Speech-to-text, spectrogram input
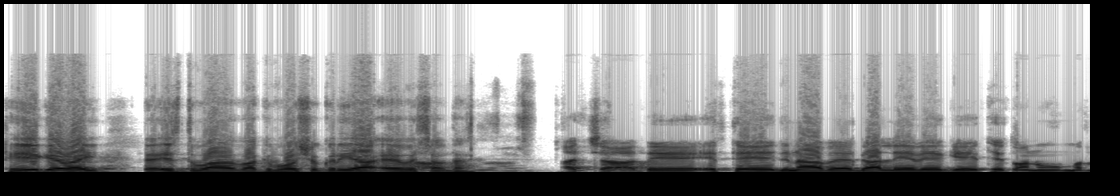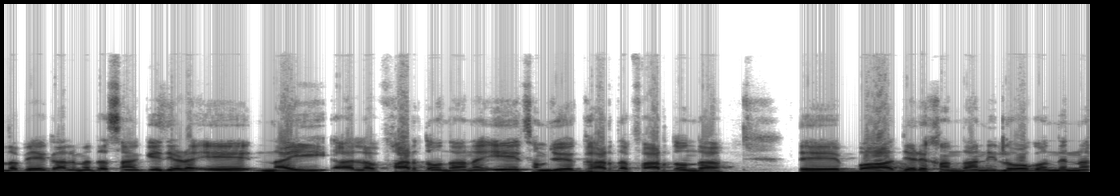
ਠੀਕ ਹੈ ਭਾਈ ਤੇ ਇਸ ਤੋਂ ਬਾਅਦ ਬਾਕੀ ਬਹੁਤ ਸ਼ੁਕਰੀਆ, ਇਹ ਸਭ ਦਾ। ਅੱਛਾ, ਤੇ ਇੱਥੇ ਜਨਾਬ, ਗੱਲ ਇਹ ਵੇ ਕਿ ਇੱਥੇ ਤੁਹਾਨੂੰ ਮਤਲਬ ਇਹ ਗੱਲ ਮੈਂ ਦੱਸਾਂ ਕਿ ਜਿਹੜਾ ਇਹ ਨਾਈ ਵਾਲਾ ਫਰਦ ਹੁੰਦਾ ਨਾ, ਇਹ ਸਮਝੋ ਇਹ ਘਰ ਦਾ ਫਰਦ ਹੁੰਦਾ ਤੇ ਬਾਅਦ ਜਿਹੜੇ ਖਾਨਦਾਨੀ ਲੋਕ ਹੁੰਦੇ ਨੇ,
